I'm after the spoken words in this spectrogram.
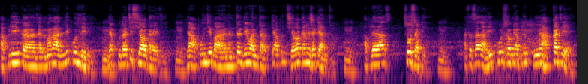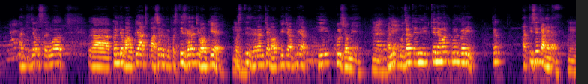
आपली क- जन्माला आलेली कुलदेवी. त्या कुलाची सेवा करायची हम्म. हे आपण जे बा नंतर देव आणतात ते आपण सेवा करण्यासाठी आणतो हम्म. आपल्याला सोसाठी हम्म. आता सर ही कुलस्वामी आपली पूर्ण हक्काची आहे आणि तिच्यावर सर्व अं, अखंड भावकी आज पासष्ट पस्तीस घरांची भावकी आहे. पस्तीस घरांच्या भावकीची आपली ही कुलस्वामी आहे हम्म. आणि पूजा त्यांनी नित्यनेमान कोण करील तर अतिशय चांगला आहे हम्म.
